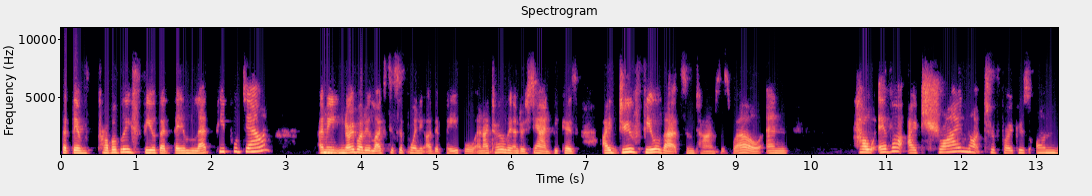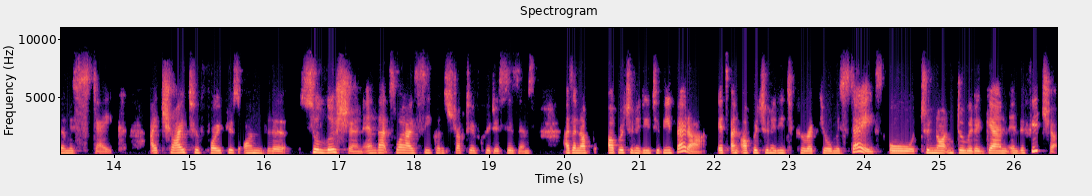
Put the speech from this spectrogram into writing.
that they've probably feel that they let people down. I mean, mm-hmm. nobody likes disappointing other people. And I totally understand because I do feel that sometimes as well. And However, I try not to focus on the mistake. I try to focus on the solution. And that's why I see constructive criticisms as an op- opportunity to be better. It's an opportunity to correct your mistakes or to not do it again in the future.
